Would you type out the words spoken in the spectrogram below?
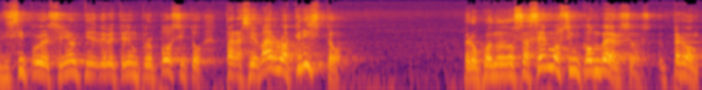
discípulo del Señor debe tener un propósito para llevarlo a Cristo. Pero cuando nos hacemos inconversos, perdón,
